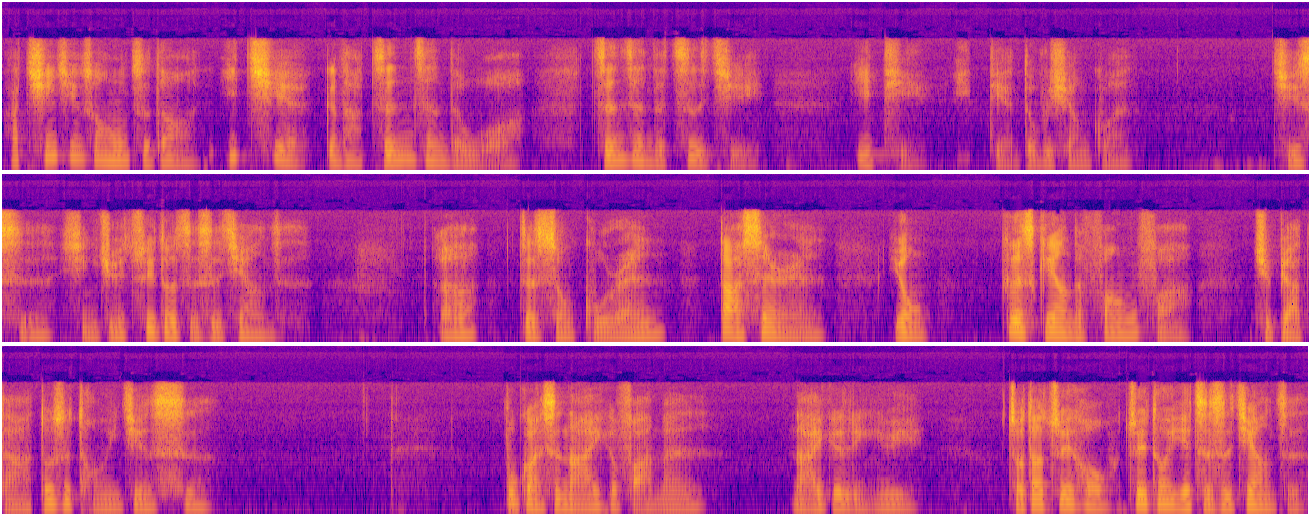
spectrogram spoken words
他轻轻松松知道，一切跟他真正的我、真正的自己一体，一点都不相关。其实醒觉最多只是这样子，而这种古人大圣人用各式各样的方法去表达，都是同一件事。不管是哪一个法门，哪一个领域，走到最后，最多也只是这样子。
